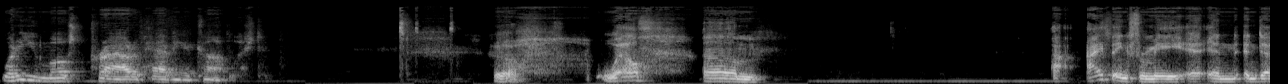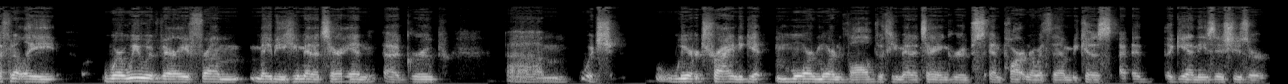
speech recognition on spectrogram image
What are you most proud of having accomplished? Oh, well, um, I, I think for me, and, and definitely where we would vary from maybe a humanitarian uh, group, um, which we are trying to get more and more involved with humanitarian groups and partner with them because, uh, again, these issues are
